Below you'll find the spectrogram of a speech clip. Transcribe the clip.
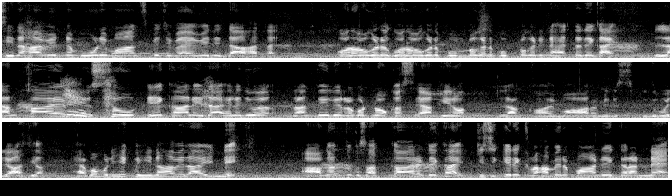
සිනහවෙන්න මූුණේ මාන්ස්පිචි වැෑවෙනි දාහතයි ගොරවකට ගොරවකට පුම්භගන පුප්පගනින්න හැත්ත දෙකයි. ලංකාය මිනිස්සු ඒ කාල එදා හෙළදිව ප්‍රන්තේලි රොබට් නෝකස්. යා කියනවා ලංකායි මාර මිනිස් පුදුම ජාතිය හැම මනිහෙක්ම හිනා වෙලා ඉන්නේ. ආගත්තුක සත්කාරට එකයි. කිසි කෙනෙක් රහමෙර පානය කරන්නේ.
